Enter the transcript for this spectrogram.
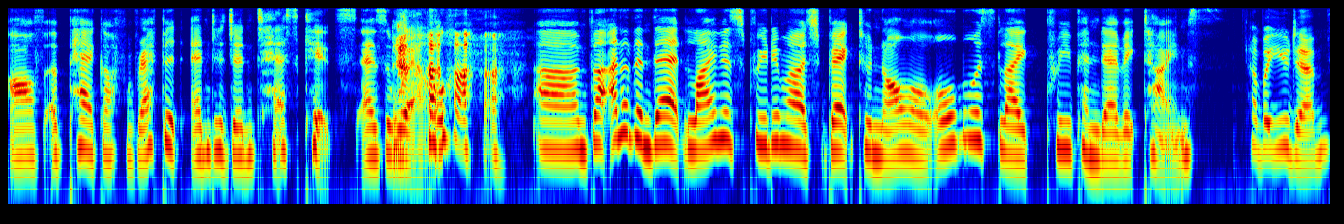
of a pack of rapid antigen test kits as well. um, but other than that, life is pretty much back to normal, almost like pre pandemic times. How about you, Deb?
